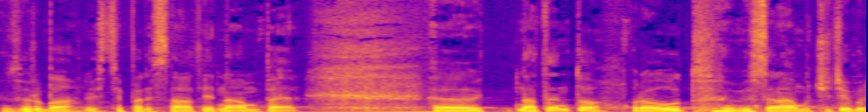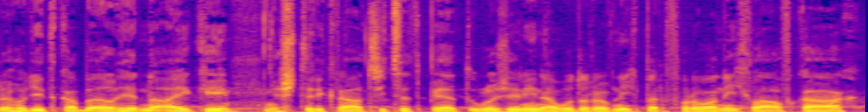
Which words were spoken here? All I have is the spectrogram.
zhruba 251 ampér. Eh, na tento proud se nám určitě bude hodit kabel 1 AIKY 4x35 uložený na vodorovných perforovaných lávkách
